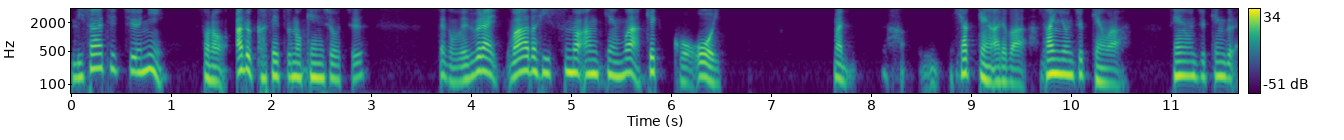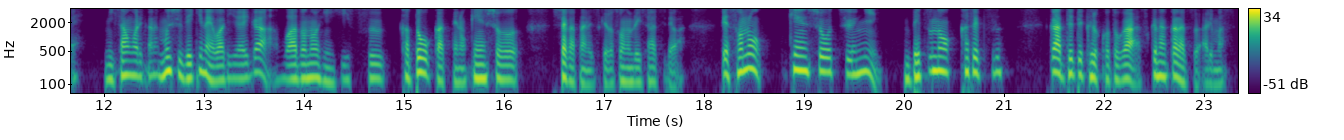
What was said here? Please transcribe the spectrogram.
リサーチ中に、そのある仮説の検証中、だからウェブライワード必須の案件は結構多い。まあ、100件あれば3、40件は1040件ぐらい。2、3割かな無視できない割合がワード納品必須かどうかっていうのを検証したかったんですけど、そのリサーチでは。で、その検証中に別の仮説が出てくることが少なからずあります。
